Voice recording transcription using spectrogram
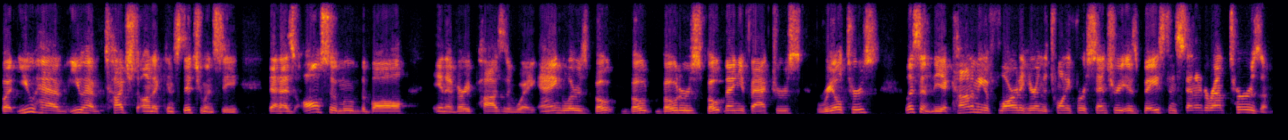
But you have you have touched on a constituency that has also moved the ball in a very positive way. Anglers, boat, boat, boaters, boat manufacturers, realtors. Listen, the economy of Florida here in the 21st century is based and centered around tourism.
